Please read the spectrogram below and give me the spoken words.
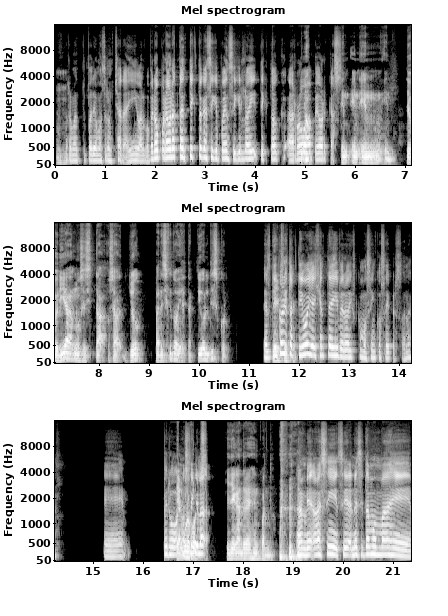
De repente podríamos hacer un chat ahí o algo. Pero por ahora está en TikTok, así que pueden seguirlo ahí, TikTok, arroba Bueno, peor caso. En, en, en, en teoría, no sé si está. O sea, yo parece que todavía está activo el Discord. El Sí, TikTok está activo y hay gente ahí, pero hay como 5 o 6 personas. Eh, pero no sé bots la- que llegan de vez en cuando. también, ah, sí, sí, necesitamos más eh,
